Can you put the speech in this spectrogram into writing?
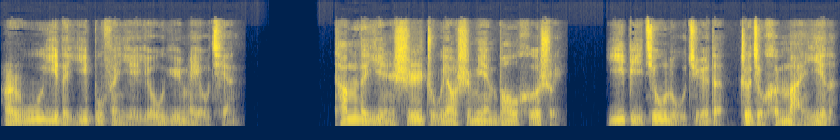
而无疑的一部分也由于没有钱。他们的饮食主要是面包和水。伊壁鸠鲁觉得这就很满意了。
